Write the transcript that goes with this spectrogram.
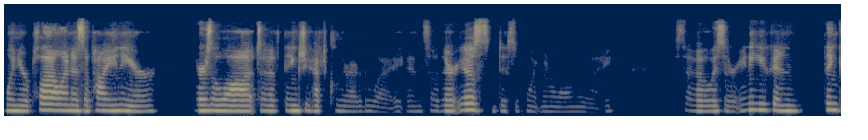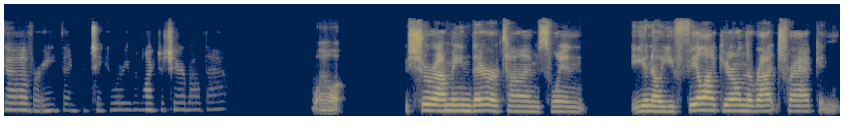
when you're plowing as a pioneer, there's a lot of things you have to clear out of the way. And so there is disappointment along the way. So, is there any you can think of or anything particular you would like to share about that? Well, sure. I mean, there are times when you know you feel like you're on the right track and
